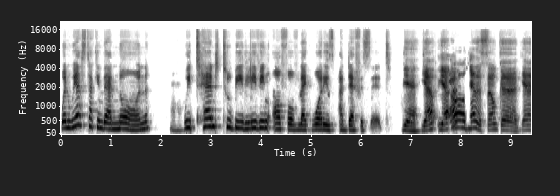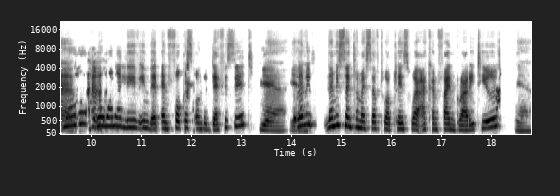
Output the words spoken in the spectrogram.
when we are stuck in the unknown, mm-hmm. we tend to be living off of like what is a deficit. Yeah, yeah, yeah. Oh, that is so good. Yeah. No, I don't want to live in that and focus on the deficit. Yeah, yeah. let me let me center myself to a place where I can find gratitude. Yeah,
